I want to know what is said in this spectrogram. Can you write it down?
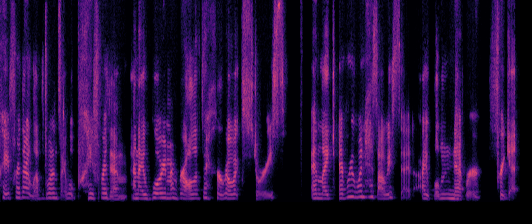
pray for their loved ones. I will pray for them. And I will remember all of the heroic stories. And like everyone has always said, I will never forget.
